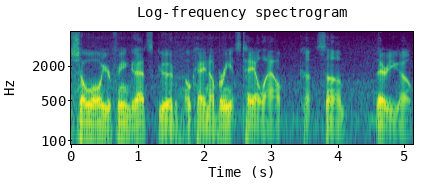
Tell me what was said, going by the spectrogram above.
show all your finger. That's good. Okay, now bring its tail out cut some. There you go.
